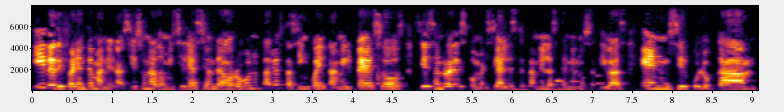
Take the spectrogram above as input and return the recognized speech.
y de diferente manera. Si es una domiciliación de ahorro voluntario hasta 50 mil pesos, si es en redes comerciales que también las tenemos activas en Círculo Cam,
